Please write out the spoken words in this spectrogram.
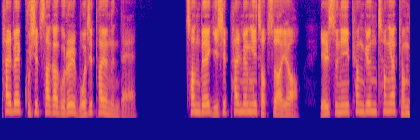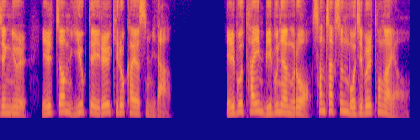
894가구를 모집하였는데 1128명이 접수하여 1순위 평균 청약 경쟁률 1.26대 1을 기록하였습니다. 일부 타임 미분양으로 선착순 모집을 통하여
